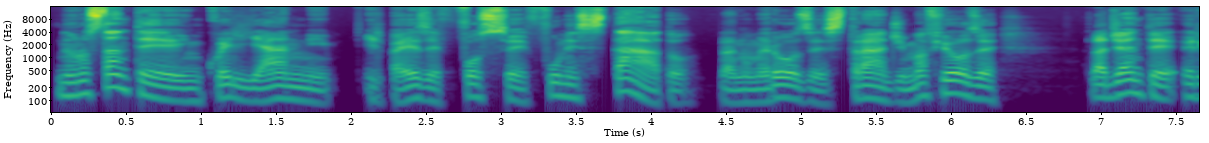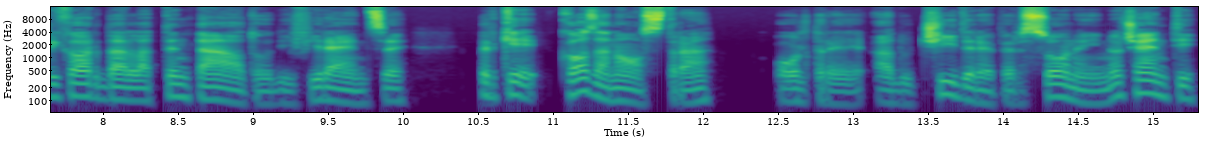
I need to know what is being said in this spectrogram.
Nonostante in quegli anni il paese fosse funestato da numerose stragi mafiose, la gente ricorda l'attentato di Firenze perché Cosa Nostra, oltre ad uccidere persone innocenti,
